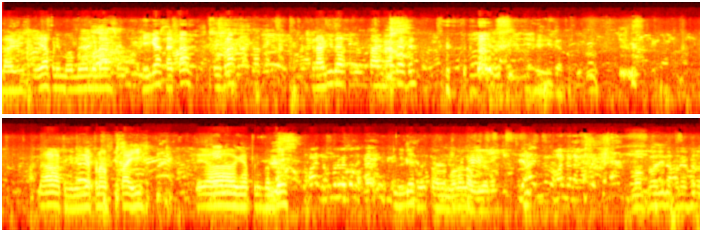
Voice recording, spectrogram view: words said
ਲੈ ਵੀ, ਇਹ ਆਪਣੇ ਮਾਮੇ ਦਾ ਮੁੰਡਾ। ਠੀਕ ਆ? ਸੈੱਟ ਆ ਉਪਰਾ ਰਾਜੀ ਦਾ ਟਾਈਮ ਆ ਗਿਆ ਠੀਕ ਆ। ਆ ਤੀ ਆਪਣਾ ਭਾਈ। ਤੇ ਆ ਗਏ ਆਪਣੇ ਬੰਦੇ। ਠੀਕ ਹੈ ਬੋਲਾ ਲਾਉਗਾ ਬਾਬਾ ਜੀ ਨਜ਼ਰੇ ਫਿਰ।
